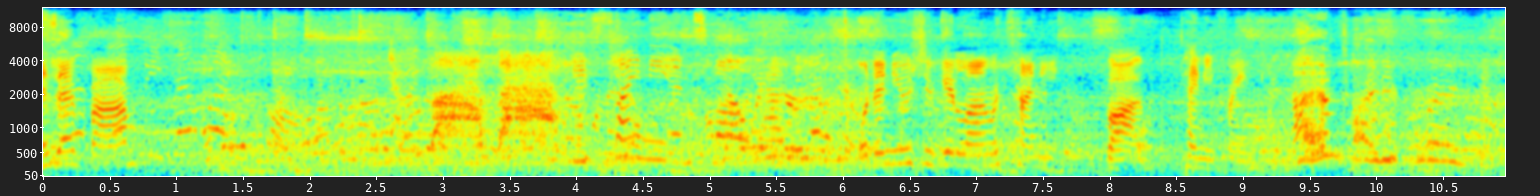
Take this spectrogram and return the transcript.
Is that Bob? He's tiny and small. Well, then you should get along with Tiny Bob, Tiny Frank. I am Tiny Frank.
